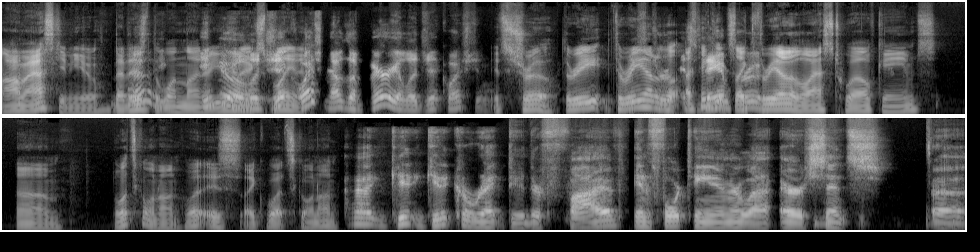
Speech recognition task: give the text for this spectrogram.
I'm asking you. That is the one liner. You're you gonna legit explain it. That was a very legit question. It's true. Three three It's out true. of the I think damn it's like true. three out of the last twelve games. Um what's going on? What is like what's going on? Uh, get get it correct, dude. They're five in fourteen in their la- or since uh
